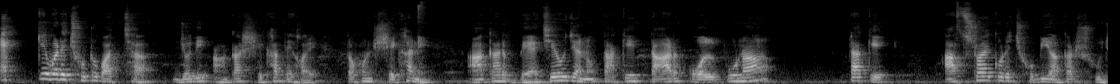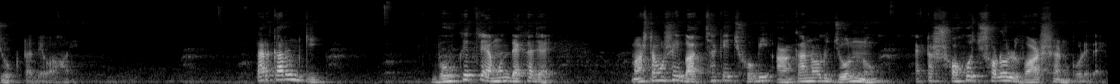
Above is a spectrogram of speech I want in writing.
একেবারে ছোট বাচ্চা যদি আঁকা শেখাতে হয়, তখন সেখানে আঁকার ব্যাচেও যেন তাকে তার কল্পনাটাকে আশ্রয় করে ছবি আঁকার সুযোগটা দেওয়া হয়। তার কারণ কি? বহু ক্ষেত্রে এমন দেখা যায় মাস্টারমশাই বাচ্চাকে ছবি আঁকানোর জন্য একটা সহজ সরল ভার্সন করে দেয়।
